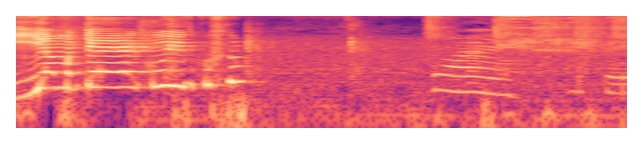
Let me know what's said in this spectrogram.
เอียมาแก้กูอีกกูต้องว้ายมาแก้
